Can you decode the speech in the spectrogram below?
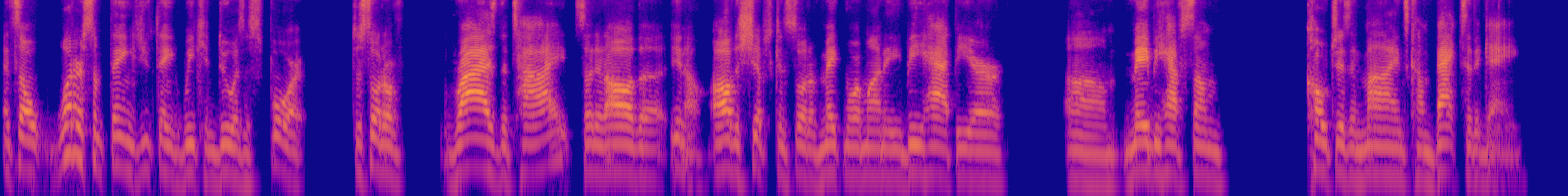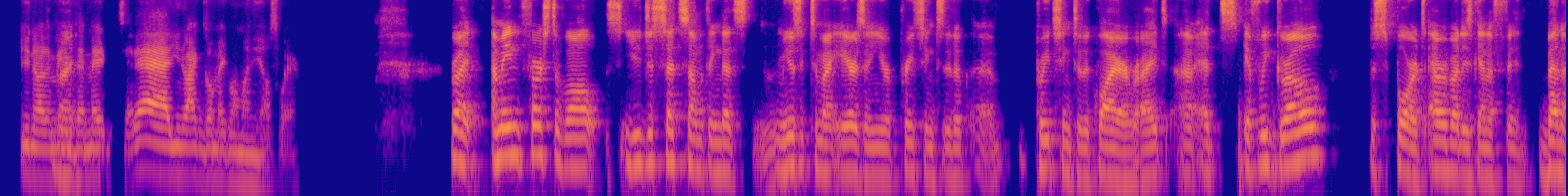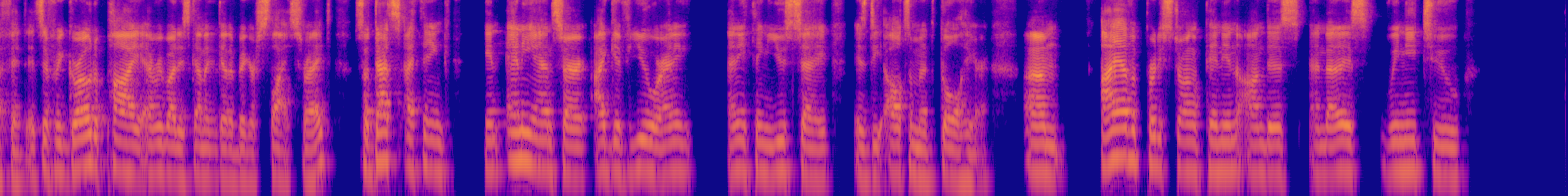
And so, what are some things you think we can do as a sport to sort of rise the tide so that all the you know all the ships can sort of make more money, be happier, um, maybe have some coaches and minds come back to the game. You know what I mean? Right. That maybe said, ah, you know, I can go make more money elsewhere. Right. I mean, first of all, you just said something that's music to my ears, and you're preaching to the uh, preaching to the choir, right? Uh, it's if we grow the sport, everybody's gonna fit, benefit. It's if we grow the pie, everybody's gonna get a bigger slice, right? So that's I think in any answer I give you or any anything you say is the ultimate goal here. Um, I have a pretty strong opinion on this, and that is we need to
